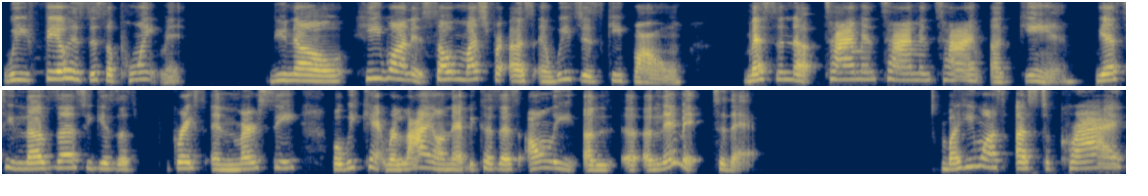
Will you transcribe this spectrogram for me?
We feel his disappointment. You know he wanted so much for us and we just keep on messing up time and time and time again. Yes he loves us. He gives us grace and mercy, but we can't rely on that because there's only a, a, limit to that. But he wants us to cry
